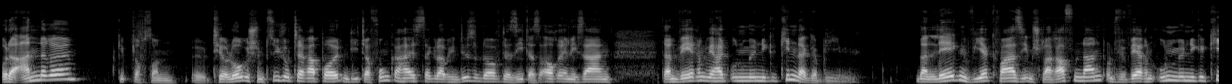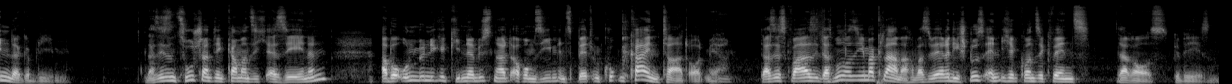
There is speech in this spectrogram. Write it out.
oder andere, gibt noch so einen äh, theologischen Psychotherapeuten, Dieter Funke heißt der, glaube ich, in Düsseldorf, der sieht das auch ähnlich, sagen, dann wären wir halt unmündige Kinder geblieben. Dann lägen wir quasi im Schlaraffenland und wir wären unmündige Kinder geblieben. Das ist ein Zustand, den kann man sich ersehnen, aber unmündige Kinder müssen halt auch um sieben ins Bett und gucken keinen Tatort mehr. Das ist quasi, das muss man sich immer klar machen. Was wäre die schlussendliche Konsequenz daraus gewesen?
